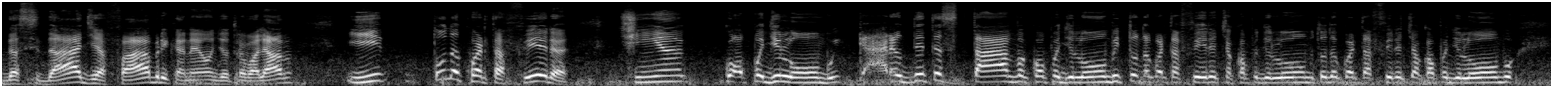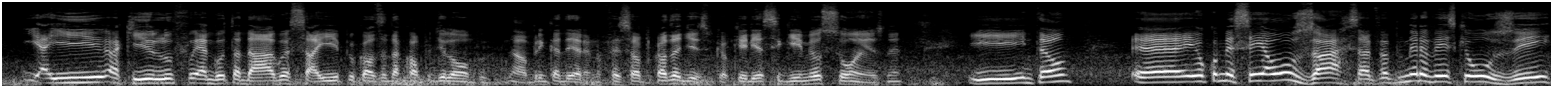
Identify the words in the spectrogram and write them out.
da cidade, a fábrica, né, onde eu trabalhava, e toda quarta-feira tinha Copa de Lombo. E, cara, eu detestava Copa de Lombo. E toda quarta-feira tinha Copa de Lombo, toda quarta-feira tinha Copa de Lombo. E aí aquilo foi a gota d'água sair por causa da Copa de Lombo. Não, brincadeira, não foi só por causa disso, porque eu queria seguir meus sonhos, né? E então é, eu comecei a ousar, sabe? Foi a primeira vez que eu ousei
